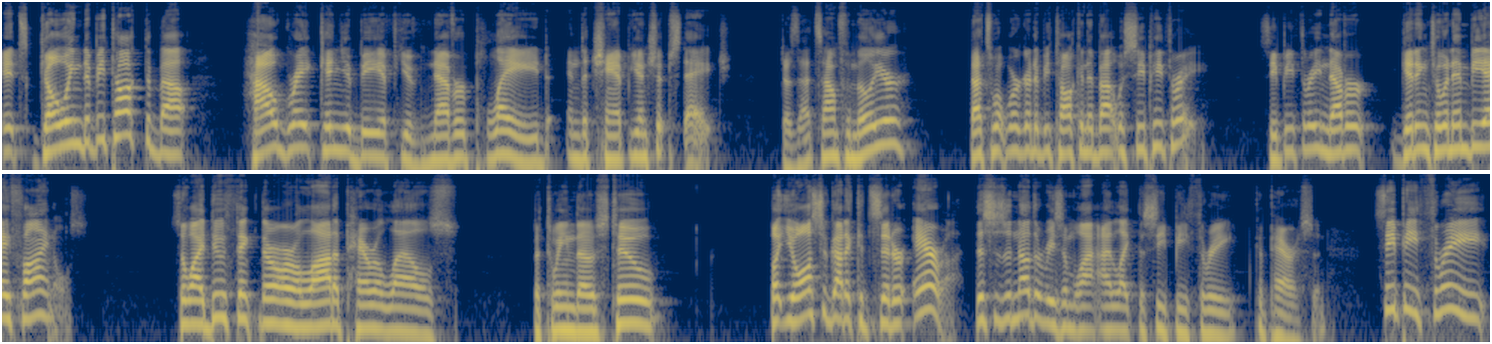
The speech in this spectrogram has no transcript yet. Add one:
it's going to be talked about how great can you be if you've never played in the championship stage? Does that sound familiar? That's what we're going to be talking about with CP3. CP3 never getting to an NBA Finals. So I do think there are a lot of parallels between those two. But you also got to consider era. This is another reason why I like the CP3 comparison. CP3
